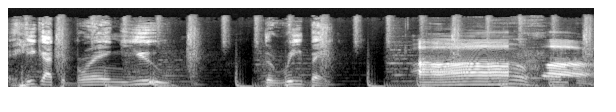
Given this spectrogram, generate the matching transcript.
and he got to bring you the rebate. oh. uh,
